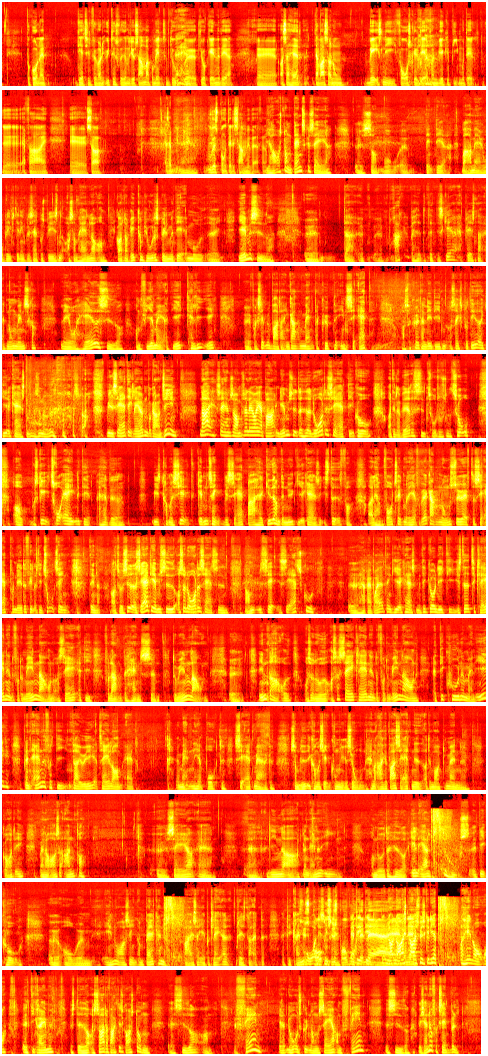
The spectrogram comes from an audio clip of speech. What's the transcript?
på grund af, det her tilfælde var det ytringsfrihed, men det er jo samme argument, som du ja, ja. Øh, gjorde gældende der. Øh, og så havde, der var så nogle væsentlige forskelle der for en virkelig bilmodel øh, af Ferrari. Øh, så altså, ja, ja. udgangspunktet er det samme i hvert fald. Vi har også nogle danske sager, øh, som, hvor øh, den der varemærkeproblemstilling blev sat på spidsen, og som handler om, godt nok ikke computerspil, men derimod øh, hjemmesider, øh, der øh, øh hvad hedder det, det, det sker af plæsner, at nogle mennesker laver hadesider om firmaer, de ikke kan lide, ikke? Øh, for eksempel var der engang en mand, der købte en Seat, og så kørte han lidt i den, og så eksploderede gearkassen og sådan noget. Og så ville Seat ikke lave den på garantien. Nej, sagde han så om, så laver jeg bare en hjemmeside, der hedder lorteseat.dk, og den har været der siden 2002. Og måske tror jeg egentlig, det havde været mest kommercielt gennemtænkt, hvis Seat bare havde givet ham den nye gearkasse, i stedet for at lade ham fortsætte med det her. For hver gang nogen søger efter Seat på nettet, finder de to ting. Den autoriserede Seat hjemmeside, og så lorte Seat-siden. Nå, Seat skulle øh, have repareret den gearkasse, men det gjorde de ikke. De gik i stedet til klagenævnet for domænenavne og sagde, at de forlangte hans øh, domænenavn øh, inddraget og sådan noget. Og så sagde klagenævnet for domænenavne, at det kunne man ikke, blandt andet fordi der jo ikke er tale om, at manden her brugte Seat-mærket som led i kommersiel kommunikation. Han rakkede bare Seat ned, og det måtte man øh, godt, ikke? Man har også andre øh, sager af, af lignende art, blandt andet en om noget, der hedder LR-hus.dk, øh, og øh, endnu også en om Balkan Rejser. Jeg beklager, Plæsner, at, at det grimme ord... Ligesom skal, ja, det, det, den er, nå, nå, den er, også, vi skal lige have hen over øh, de grimme steder. Og så er der faktisk også nogle øh, sider om fan, eller no, undskyld, nogle sager om fansider. Hvis jeg nu for eksempel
